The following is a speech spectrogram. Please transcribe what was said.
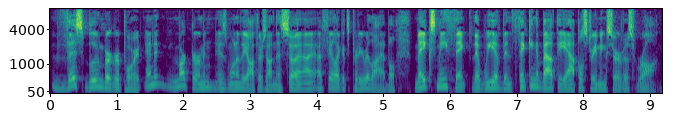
this Bloomberg report, and it, Mark Gurman is one of the authors on this, so I, I feel like it's pretty reliable, makes me think that we have been thinking about the Apple streaming service wrong.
